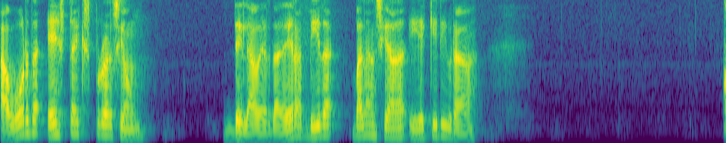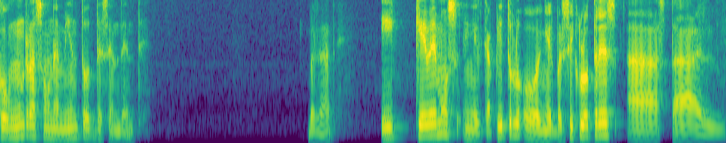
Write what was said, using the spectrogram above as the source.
aborda esta exploración de la verdadera vida balanceada y equilibrada con un razonamiento descendente. ¿Verdad? ¿Y qué vemos en el capítulo o en el versículo 3 hasta el,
